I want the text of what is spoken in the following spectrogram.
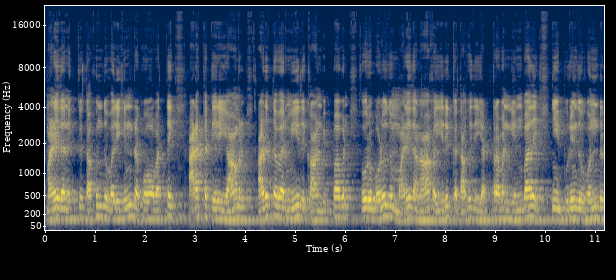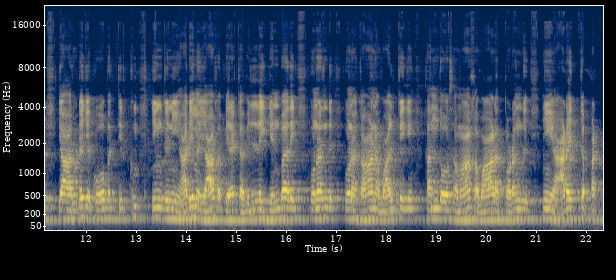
மனிதனுக்கு தகுந்து வருகின்ற கோபத்தை அடக்க தெரியாமல் அடுத்தவர் மீது காண்பிப்பவன் ஒரு பொழுதும் மனிதனாக இருக்க தகுதியற்றவன் என்பதை நீ புரிந்து கொண்டு யாருடைய கோபத்திற்கும் இங்கு நீ அடிமையாக பிறக்கவில்லை என்பதை உணர்ந்து உனக்கான வாழ்க்கையை சந்தோஷமாக வாழத் தொடங்கு. நீ அடைக்கப்பட்ட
